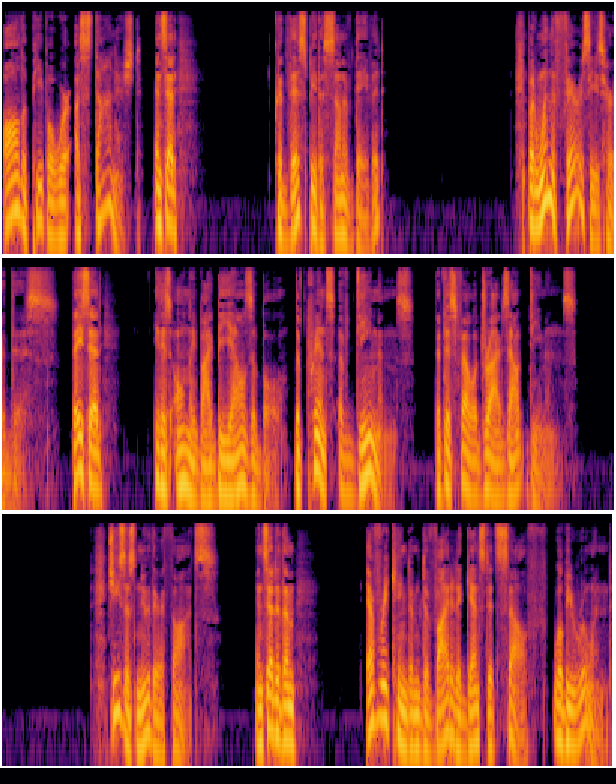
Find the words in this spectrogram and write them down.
All the people were astonished and said could this be the son of david? But when the pharisees heard this they said it is only by beelzebul the prince of demons that this fellow drives out demons. Jesus knew their thoughts and said to them every kingdom divided against itself will be ruined.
